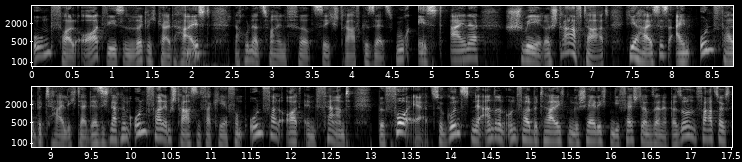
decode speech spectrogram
Unfallort, wie es in Wirklichkeit heißt, nach 142 Strafgesetzbuch, ist eine schwere Straftat. Hier heißt es, ein Unfallbeteiligter, der sich nach einem Unfall im Straßenverkehr vom Unfallort entfernt, bevor er zugunsten der anderen Unfallbeteiligten Geschädigten die Feststellung seiner Personenfahrzeugs,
